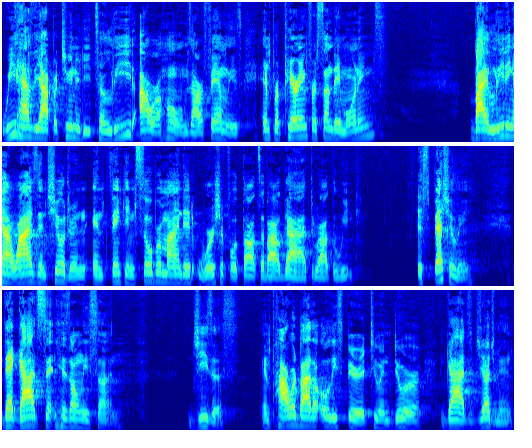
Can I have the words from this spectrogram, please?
we have the opportunity to lead our homes, our families, in preparing for Sunday mornings by leading our wives and children in thinking sober minded, worshipful thoughts about God throughout the week. Especially that God sent his only Son, Jesus, empowered by the Holy Spirit to endure God's judgment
